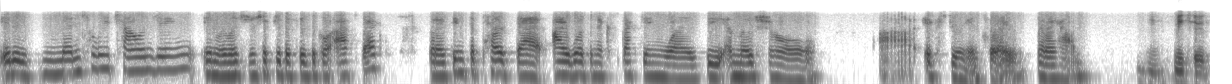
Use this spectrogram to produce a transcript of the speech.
It is mentally challenging in relationship to the physical aspect. But I think the part that I wasn't expecting was the emotional uh, experience that I that I had. Mm-hmm. Me too.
